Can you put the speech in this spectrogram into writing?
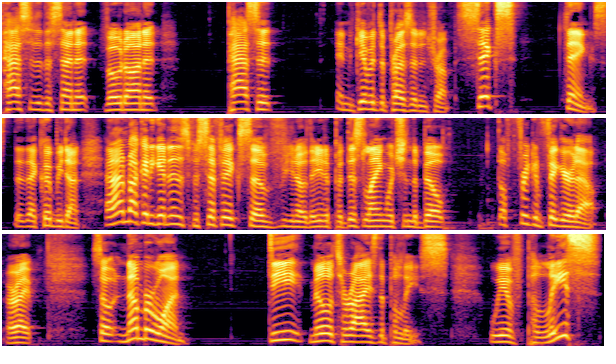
pass it to the Senate, vote on it, pass it, and give it to President Trump. Six things that, that could be done. And I'm not going to get into the specifics of, you know, they need to put this language in the bill. They'll freaking figure it out. All right. So, number one, demilitarize the police. We have police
